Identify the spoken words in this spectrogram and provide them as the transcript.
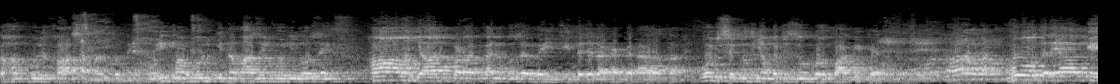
कहा, कोई खास अमल तो नहीं। वही मामूल की नमाजें, वही रोज़े। हाँ याद पड़ा, कल गुजर रही थी, दजला का किनारा था। वो जिसे दुनिया मजजूब और बागे कहते थे। वो दरिया के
